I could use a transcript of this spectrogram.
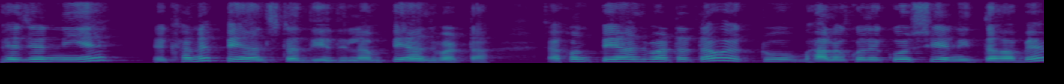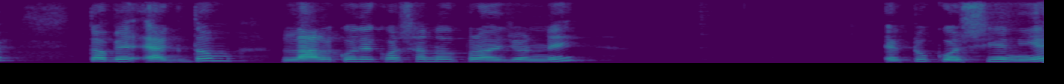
ভেজে নিয়ে এখানে পেঁয়াজটা দিয়ে দিলাম, পেঁয়াজ বাটা। এখন পেঁয়াজ বাটাটাও একটু ভালো করে কষিয়ে নিতে হবে। তবে একদম লাল করে কষানোর প্রয়োজন নেই। একটু কষিয়ে নিয়ে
